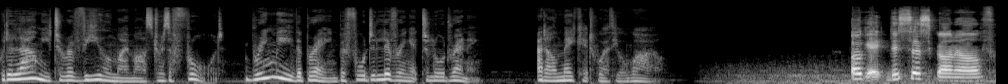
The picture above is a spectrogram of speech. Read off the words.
would allow me to reveal my master as a fraud. Bring me the brain before delivering it to Lord Renning, and I'll make it worth your while. Okay, this has gone off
